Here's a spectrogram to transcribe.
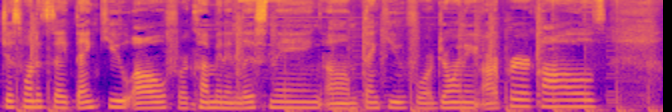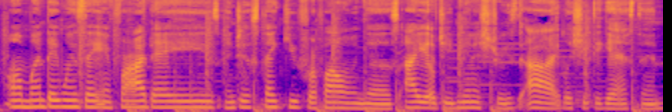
just want to say thank you all for coming and listening. Um, thank you for joining our prayer calls on Monday, Wednesday, and Fridays. And just thank you for following us. ILG Ministries, I, Lashika Gaston.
